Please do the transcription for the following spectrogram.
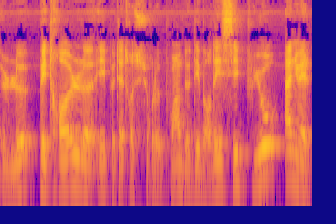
le pétrole est peut-être sur le point de déborder ses plus hauts annuels.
